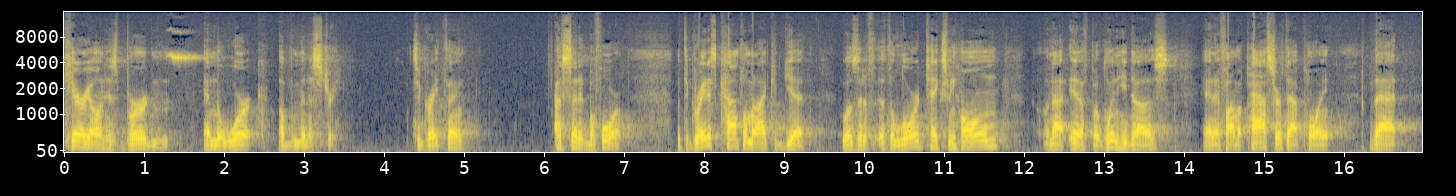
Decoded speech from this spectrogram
carry on his burden and the work of the ministry. It's a great thing. I've said it before that the greatest compliment I could get was that if, if the Lord takes me home, well, not if, but when he does, and if I'm a pastor at that point, that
